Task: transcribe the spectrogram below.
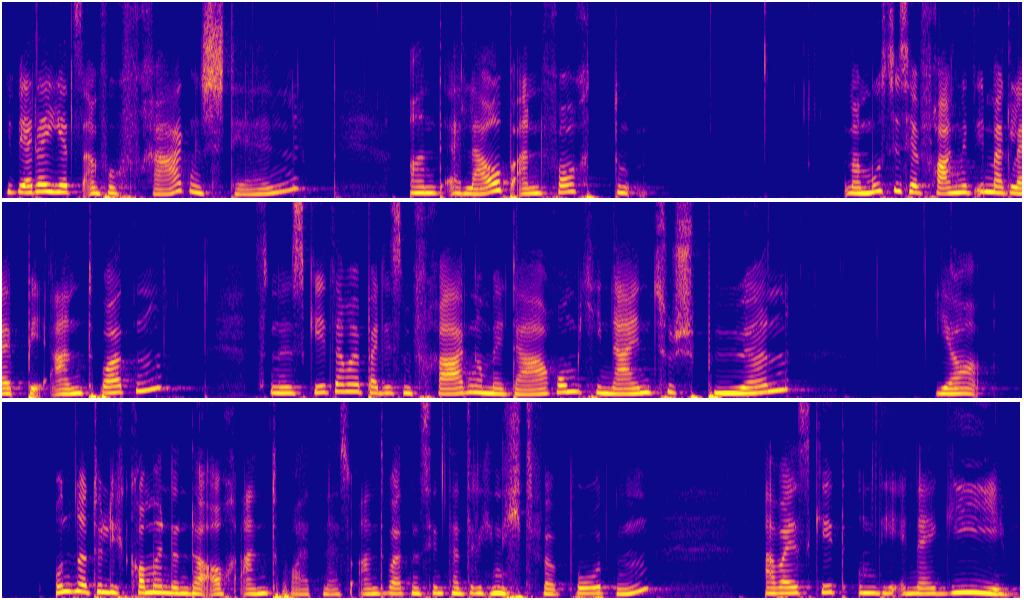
Ich werde jetzt einfach Fragen stellen und erlaube einfach, du, man muss diese Fragen nicht immer gleich beantworten, sondern es geht einmal bei diesen Fragen einmal darum, hineinzuspüren, ja, und natürlich kommen dann da auch Antworten. Also Antworten sind natürlich nicht verboten, aber es geht um die Energie,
